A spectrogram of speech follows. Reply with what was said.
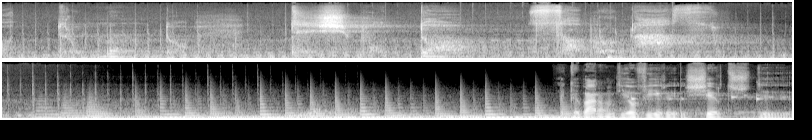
outro mundo disputou sobre o nosso. Acabaram de ouvir excertos de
